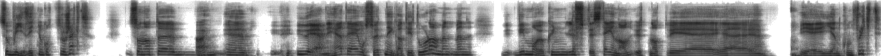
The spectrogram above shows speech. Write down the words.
så blir det ikke noe godt prosjekt. Sånn at eh, eh, Uenighet er også et negativt ord, da, men, men vi må jo kunne løfte steinene uten at vi er, er i en konflikt.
